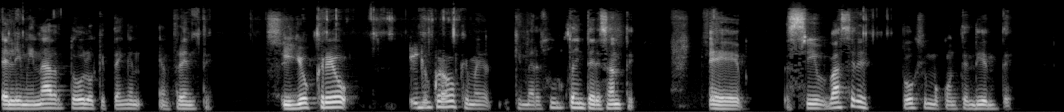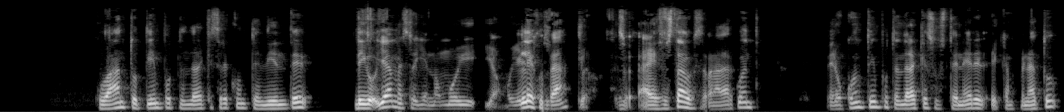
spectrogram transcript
eliminar todo lo que tengan enfrente. Sí. Y yo creo, yo creo que me, que me resulta interesante. Eh, si va a ser el próximo contendiente, ¿cuánto tiempo tendrá que ser contendiente? Digo, ya me estoy yendo muy, ya muy lejos, ¿verdad? Claro, a eso está, se van a dar cuenta. Pero ¿cuánto tiempo tendrá que sostener el, el campeonato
